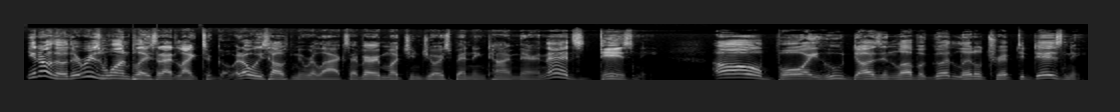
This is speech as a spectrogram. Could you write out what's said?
You know though, there is one place that I'd like to go. It always helps me relax. I very much enjoy spending time there, and that's Disney. Oh boy, who doesn't love a good little trip to Disney?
